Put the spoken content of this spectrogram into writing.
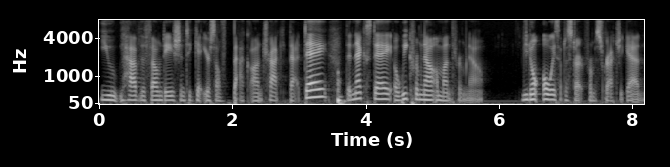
You have the foundation to get yourself back on track that day, the next day, a week from now, a month from now. You don't always have to start from scratch again.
